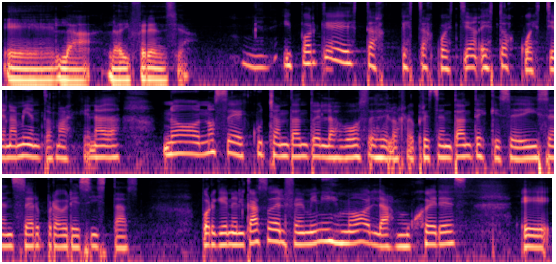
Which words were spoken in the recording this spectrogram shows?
la, la diferencia. ¿Y por qué estas, estas estos cuestionamientos, más que nada, no, no se escuchan tanto en las voces de los representantes que se dicen ser progresistas? Porque en el caso del feminismo, las mujeres eh,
